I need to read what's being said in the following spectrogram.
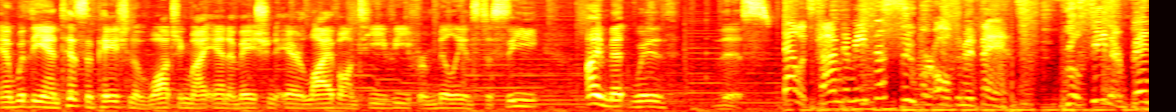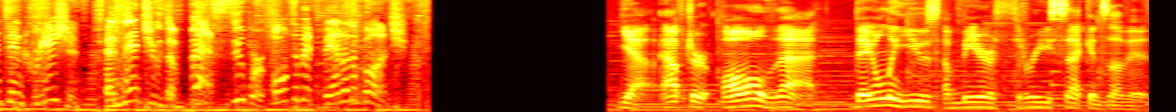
and with the anticipation of watching my animation air live on TV for millions to see, I met with this. Now it's time to meet the Super Ultimate fans. We'll see their Ben 10 creations and then choose the best Super Ultimate fan of the bunch. Yeah, after all that, they only used a mere 3 seconds of it.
